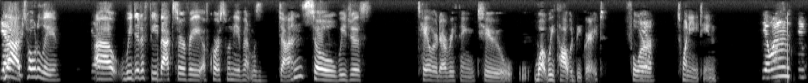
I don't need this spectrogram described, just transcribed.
Yeah, yeah totally. Yeah. Uh, we did a feedback survey, of course, when the event was done. So we just tailored everything to what we thought would be great for yeah. 2018. Yeah, one of the things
